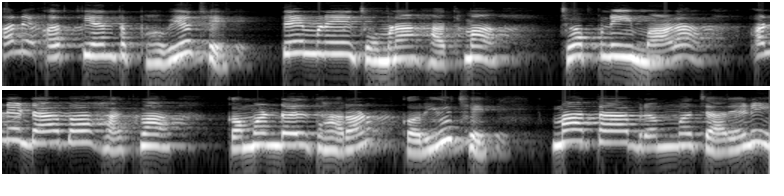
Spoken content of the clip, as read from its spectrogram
અને અત્યંત ભવ્ય છે. તેમણે જમણા હાથમાં જપની માળા અને ડાબા હાથમાં કમંડલ ધારણ કર્યું છે. માતા બ્રહ્મચારિણી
